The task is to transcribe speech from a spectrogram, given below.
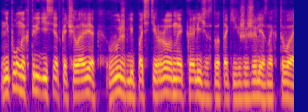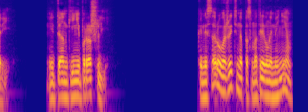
неполных три десятка человек выжгли почти ровное количество таких же железных тварей, и танки не прошли. Комиссар уважительно посмотрел на меня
